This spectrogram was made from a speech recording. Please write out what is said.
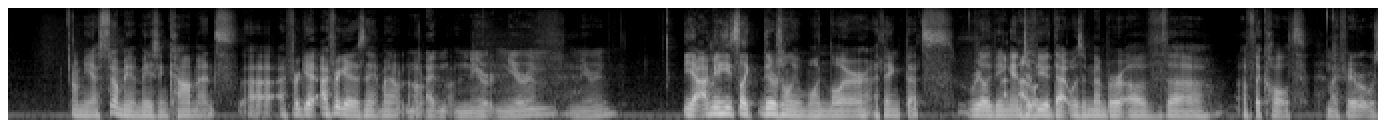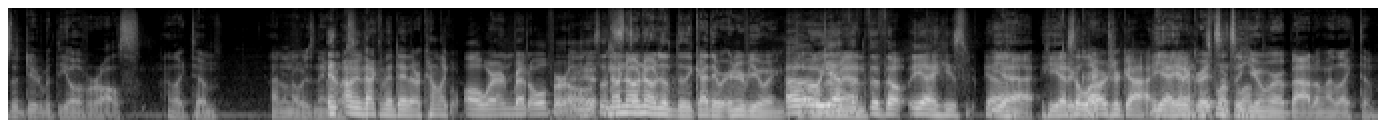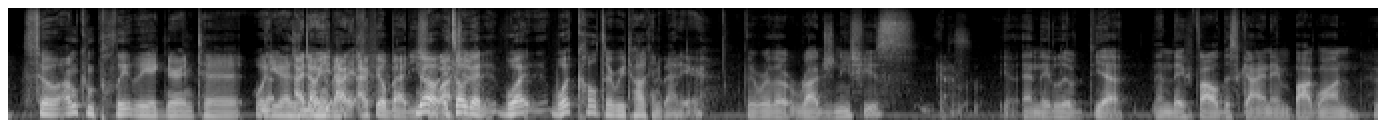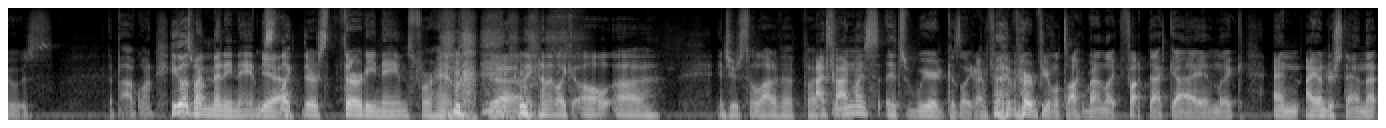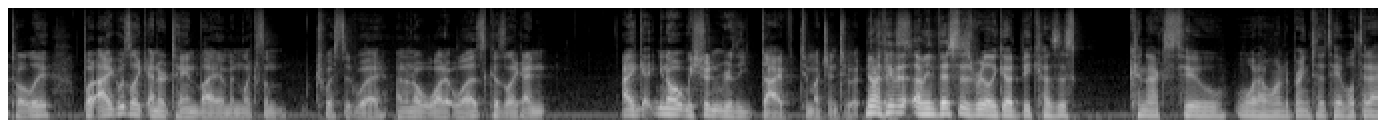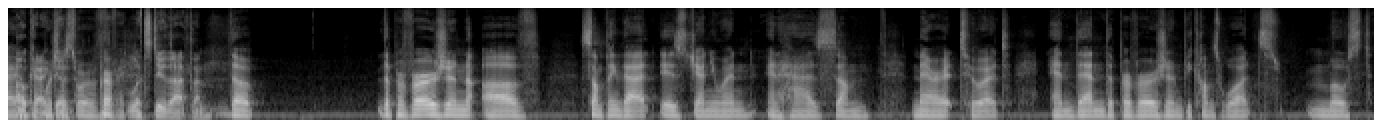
I mean, he has so many amazing comments. Uh, I forget. I forget his name. I don't know. I, near Niren Niren Yeah, I mean, he's like, there's only one lawyer I think that's really being I- I interviewed that was a member of the of the cult. my favorite was the dude with the overalls i liked him i don't know what his name And, was I mean, back in the day, they were kind of like all wearing red overalls. and no, no, stuff. no, no. The guy they were interviewing. the Oh older yeah, man. the, the, the, yeah, he's yeah, yeah, he had he's a, a, great, larger guy. Yeah, he had a great more sense of humor about him. I liked him. So I'm completely ignorant to what No, you guys are I know. talking about. I, I feel bad. You no, should watch it's all it. good. What what cult are we talking about here? They were the Rajneeshis, Yes. yeah, and they lived. Yeah, and they followed this guy named Bhagwan, who was. The Bhagwan. He goes by many names. Yeah. Like there's 30 names for him. Yeah. and they kind of like all uh, introduced a lot of it. But I find um, my it's weird because like I've, I've heard people talk about it, like fuck that guy and like and I understand that totally, but I was like entertained by him in like some twisted way. I don't know what it was because like I, I get you know we shouldn't really dive too much into it. No, I think that I mean this is really good because this connects to what I wanted to bring to the table today. Okay, which good. is sort of Perfect. let's do that then. the the perversion of something that is genuine and has some merit to it, and then the perversion becomes what's most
